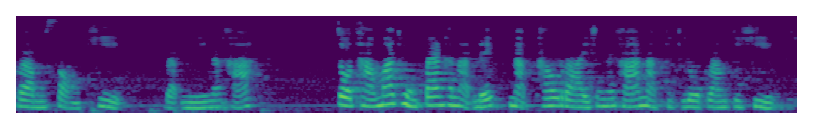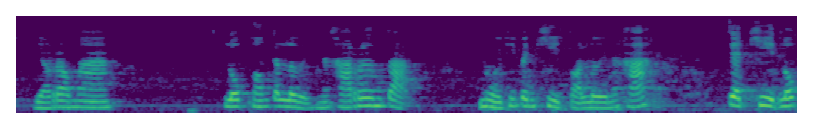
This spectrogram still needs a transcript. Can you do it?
กรัม 2 ขีด แบบนี้นะคะ โจทย์ถามว่าถุงแป้งขนาดเล็ก หนักเท่าไรใช่ไหมคะ หนักกี่กิโลกรัมกี่ขีด เดี๋ยวเรามาลบพร้อมกันเลยนะคะ เริ่มจากหน่วยที่เป็นขีดก่อนเลยนะคะ 7 ขีดลบ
